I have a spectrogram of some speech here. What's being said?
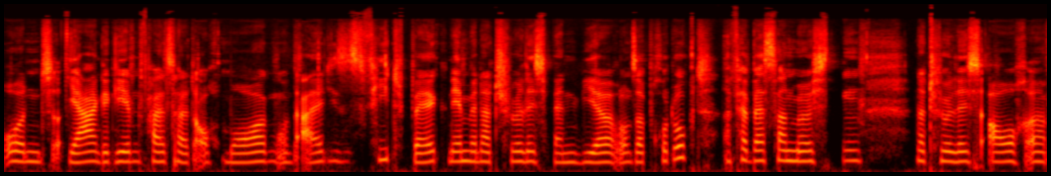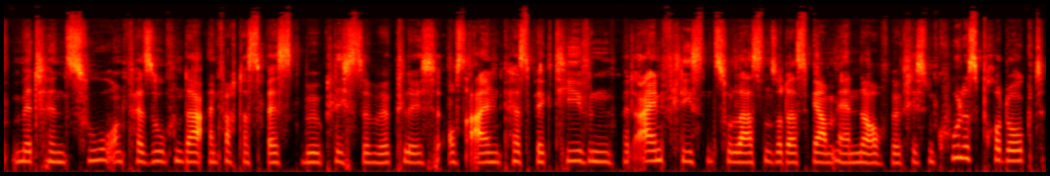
und ja, gegebenenfalls halt auch morgen. Und all dieses Feedback nehmen wir natürlich, wenn wir unser Produkt verbessern möchten, natürlich auch äh, mit hinzu und versuchen da einfach das Bestmöglichste wirklich aus allen Perspektiven mit einfließen zu lassen, sodass wir am Ende auch wirklich ein cooles Produkt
